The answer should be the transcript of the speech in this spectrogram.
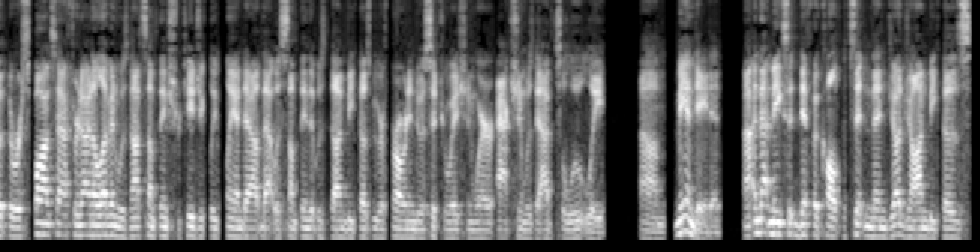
but the response after 9 11 was not something strategically planned out. That was something that was done because we were thrown into a situation where action was absolutely um, mandated. Uh, and that makes it difficult to sit and then judge on because,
